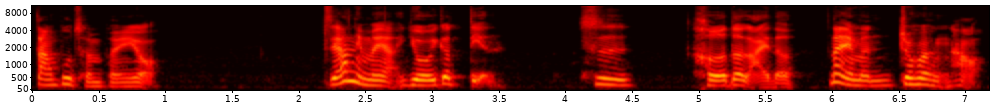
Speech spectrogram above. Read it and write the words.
当不成朋友。只要你们呀有一个点是合得来的，那你们就会很好。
